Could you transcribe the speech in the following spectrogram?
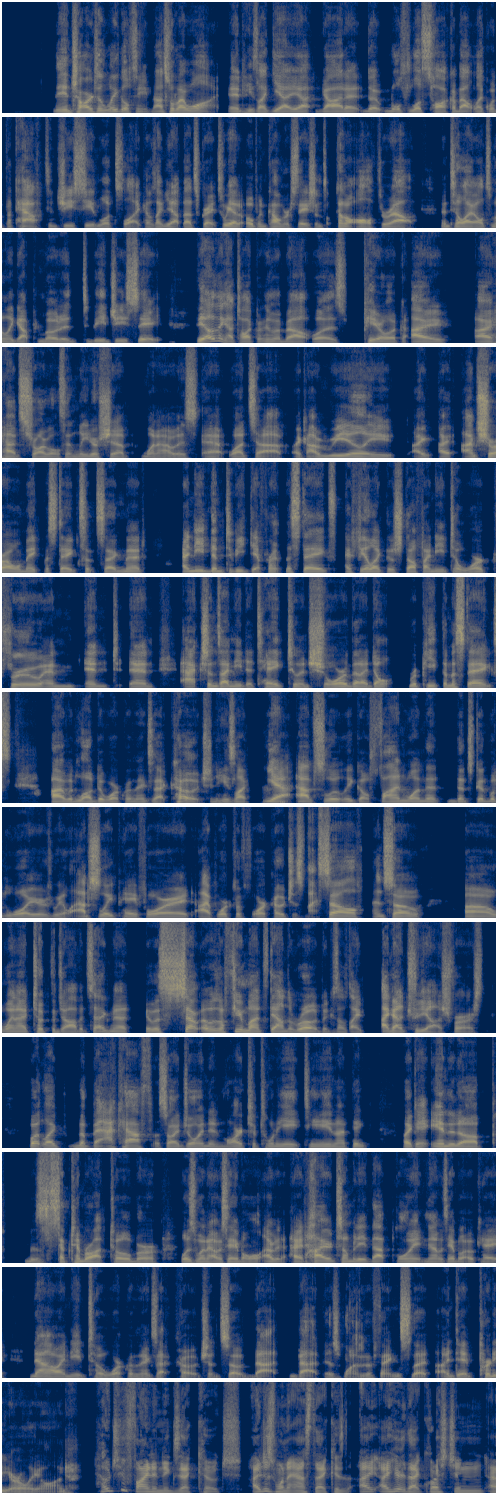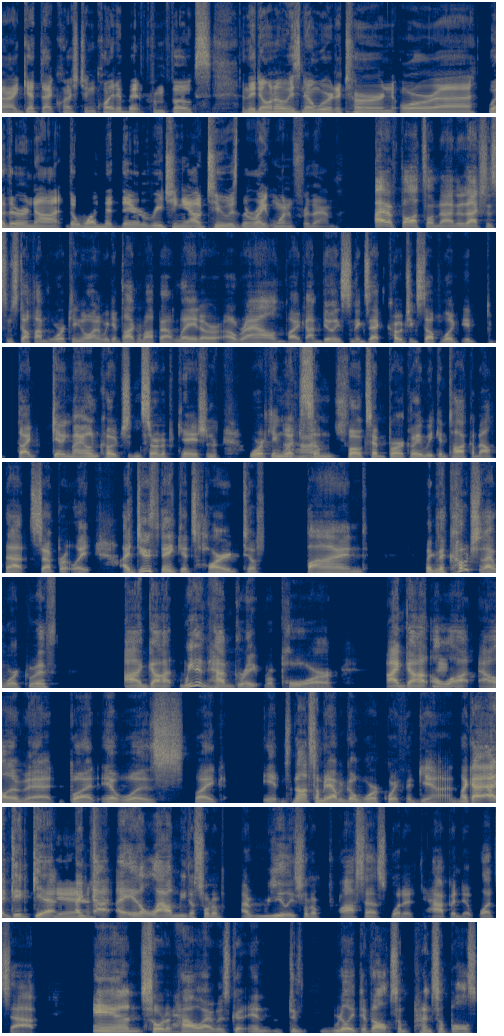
in charge of the legal team. That's what I want. And he's like, yeah, yeah, got it. The, well, let's talk about like what the path to GC looks like. I was like, yeah, that's great. So we had open conversations kind of all throughout until I ultimately got promoted to be GC. The other thing I talked with him about was Peter, look, I I had struggles in leadership when I was at WhatsApp. Like I really, I, I I'm sure I will make mistakes at Segment. I need them to be different mistakes. I feel like there's stuff I need to work through and and and actions I need to take to ensure that I don't repeat the mistakes. I would love to work with an exec coach. And he's like, Yeah, absolutely. Go find one that that's good with lawyers. We'll absolutely pay for it. I've worked with four coaches myself. And so uh, when I took the job at Segment, it was so, it was a few months down the road because I was like, I got to triage first. But like the back half, so I joined in March of 2018. I think like I ended up was September, October was when I was able, I, I had hired somebody at that point and I was able, okay, now I need to work with an exec coach. And so that, that is one of the things that I did pretty early on. How'd you find an exec coach? I just want to ask that because I, I hear that question, I get that question quite a bit from folks, and they don't always know where to turn or uh, whether or not the one that they're reaching out to is the right one for them. I have thoughts on that. And it's actually some stuff I'm working on. And we can talk about that later around like I'm doing some exec coaching stuff, looking like getting my own coaching certification, working with uh-huh. some folks at Berkeley. We can talk about that separately. I do think it's hard to find like the coach that I worked with, I got we didn't have great rapport. I got a hmm. lot out of it, but it was like it's not somebody I would go work with again. Like I, I did get, yeah. I got, it allowed me to sort of, I really sort of process what had happened at WhatsApp and sort of how I was going and de- really develop some principles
